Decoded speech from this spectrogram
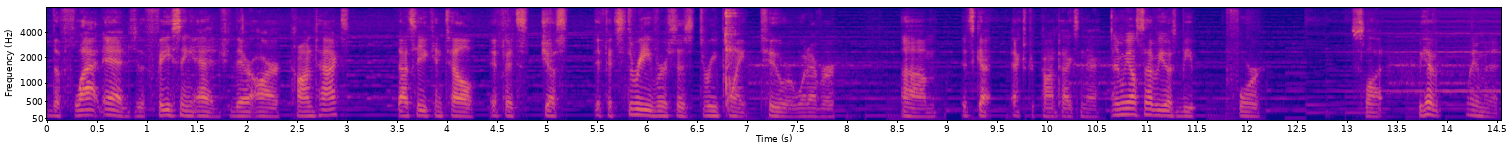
the flat edge, the facing edge, there are contacts. That's how you can tell if it's just, if it's 3 versus 3.2 or whatever um, it's got extra contacts in there. And we also have a USB 4 slot. We have, wait a minute.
